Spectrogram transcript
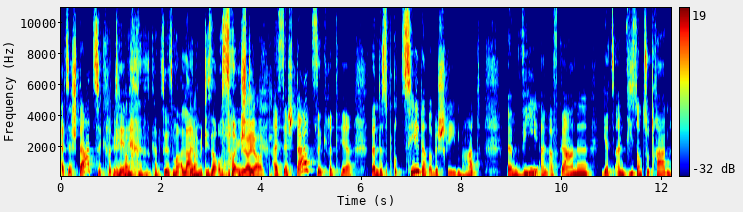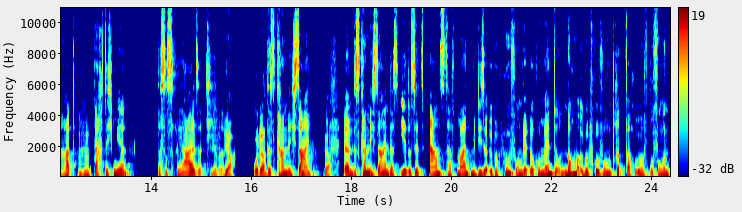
als der Staatssekretär, ja. kannst du jetzt mal alleine ja. mit dieser Aussage stehen, ja, als der Staatssekretär dann das Prozedere beschrieben hat, ähm, wie ein Afghane jetzt ein Visum zu tragen hat, mhm. dachte ich mir, das ist Realsatire. Ja. Oder? Das kann nicht sein. Ja. Ähm, das kann nicht sein, dass ihr das jetzt ernsthaft meint mit dieser Überprüfung der Dokumente und nochmal Überprüfungen, Drittfachüberprüfungen.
